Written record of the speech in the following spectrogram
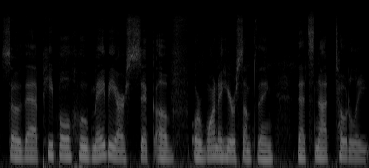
so that people who maybe are sick of or want to hear something that's not totally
